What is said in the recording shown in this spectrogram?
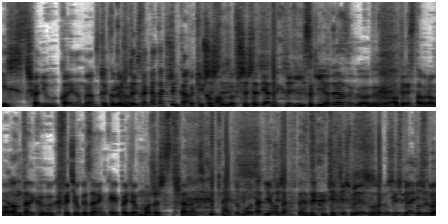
i strzelił kolejną bramkę. kolejną. Może to jest taka taktyka. Taki przyszedł, przyszedł Jacek Zieliński i od razu go odrestaurował. on tak chwycił go za rękę i powiedział, możesz strzelać. Ale to było tak, przecież, tak wtedy przecież my, się śmialiśmy,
